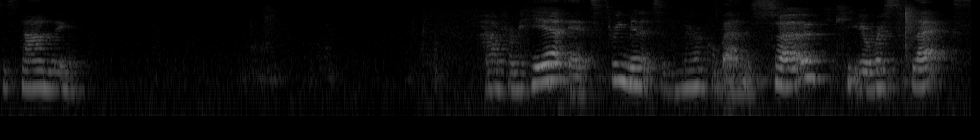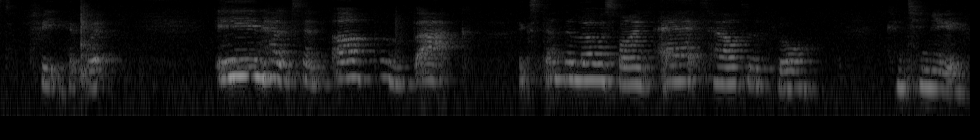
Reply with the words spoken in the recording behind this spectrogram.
To standing. And from here, it's three minutes of miracle bends. So keep your wrists flexed, feet hip width. Inhale, extend up and back. Extend the lower spine. Exhale to the floor. Continue.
